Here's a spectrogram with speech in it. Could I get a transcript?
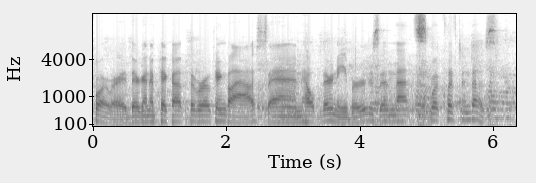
forward. They're going to pick up the broken glass and help their neighbors, and that's what Clifton does.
